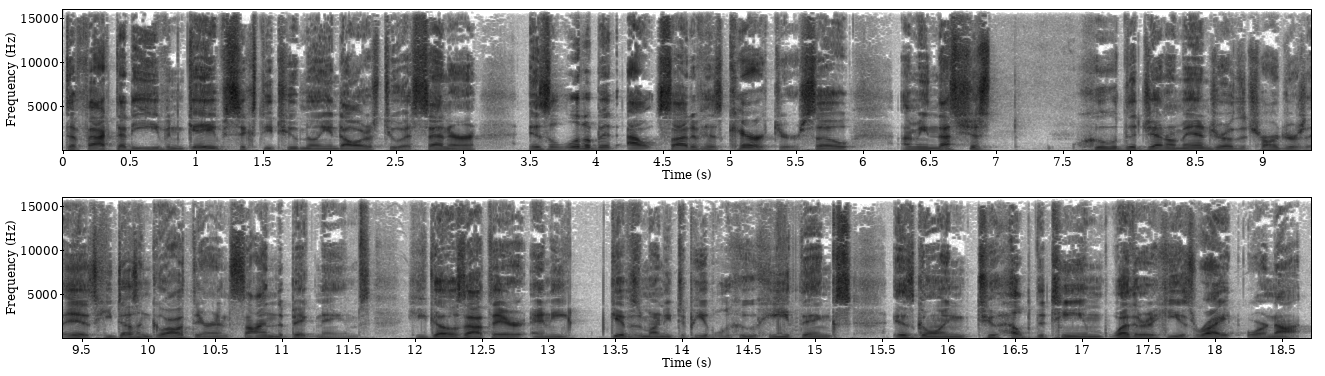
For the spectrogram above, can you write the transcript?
the fact that he even gave sixty-two million dollars to a center is a little bit outside of his character. So I mean, that's just who the general manager of the Chargers is. He doesn't go out there and sign the big names. He goes out there and he gives money to people who he thinks is going to help the team, whether he is right or not.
